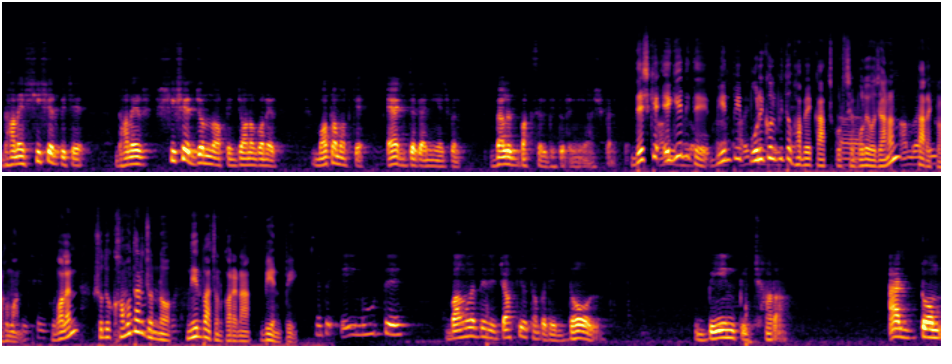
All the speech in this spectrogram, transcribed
ধানের শীষের পিছে ধানের শীষের জন্য আপনি জনগণের মতামতকে এক জায়গায় নিয়ে আসবেন ব্যালট বাক্সের ভিতরে নিয়ে আসবেন। দেশকে এগিয়ে নিতে বিএনপি পরিকল্পিতভাবে কাজ করছে বলেও জানান তারেক রহমান। বলেন শুধু ক্ষমতার জন্য নির্বাচন করে না বিএনপি। কিন্তু এই মুহূর্তে বাংলাদেশ জাতীয়তাবাদী দল, বিএনপি ছাড়া একদম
